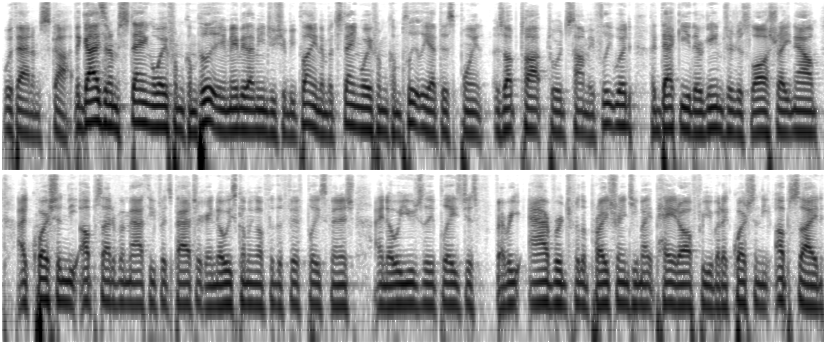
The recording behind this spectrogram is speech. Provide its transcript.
with Adam Scott. The guys that I'm staying away from completely, maybe that means you should be playing them, but staying away from completely at this point is up top towards Tommy Fleetwood, Hideki. Their games are just lost right now. I question the upside of a Matthew Fitzpatrick. I know he's coming up for the fifth place finish. I know he usually plays just very average for the price range. He might pay it off for you, but I question the upside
